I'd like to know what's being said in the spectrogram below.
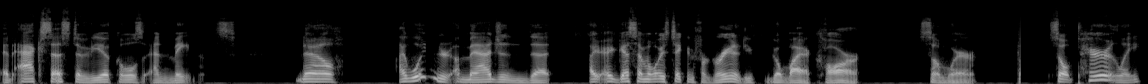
and access to vehicles and maintenance. Now, I wouldn't imagine that. I, I guess I've always taken for granted you can go buy a car somewhere so apparently,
